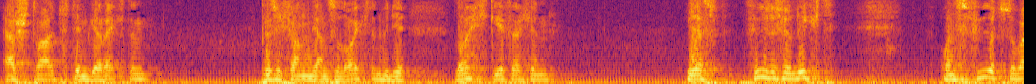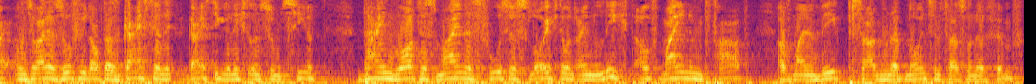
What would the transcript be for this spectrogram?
erstrahlt dem Gerechten. Plötzlich fangen die an zu leuchten, wie die Leuchtkäferchen. Wie das physische Licht uns führt und so weiter, so führt auch das geistige Licht uns zum Ziel. Dein Wort ist meines Fußes Leuchte und ein Licht auf meinem Pfad, auf meinem Weg, Psalm 119, Vers 105.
